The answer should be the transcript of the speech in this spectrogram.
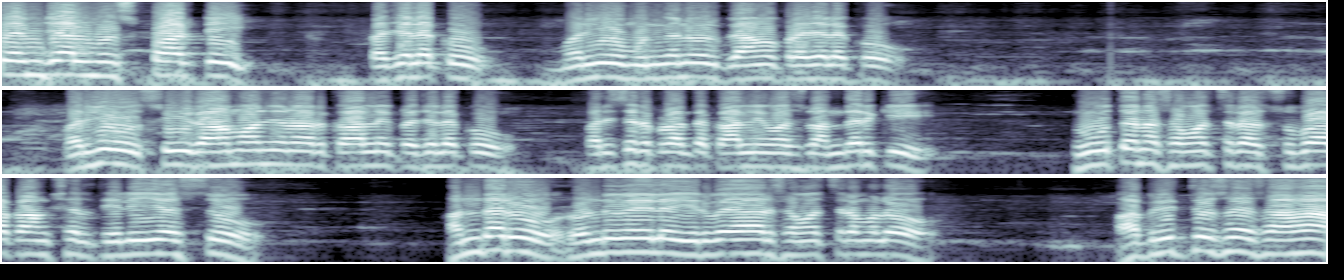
తుర్కెంజాల్ మున్సిపాలిటీ ప్రజలకు మరియు మున్గనూరు గ్రామ ప్రజలకు మరియు శ్రీ రామాంజనార్ కాలనీ ప్రజలకు పరిసర ప్రాంత కాలనీ వాసులందరికీ నూతన సంవత్సర శుభాకాంక్షలు తెలియజేస్తూ అందరూ రెండు వేల ఇరవై ఆరు సంవత్సరంలో అభివృద్ధితో సహా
